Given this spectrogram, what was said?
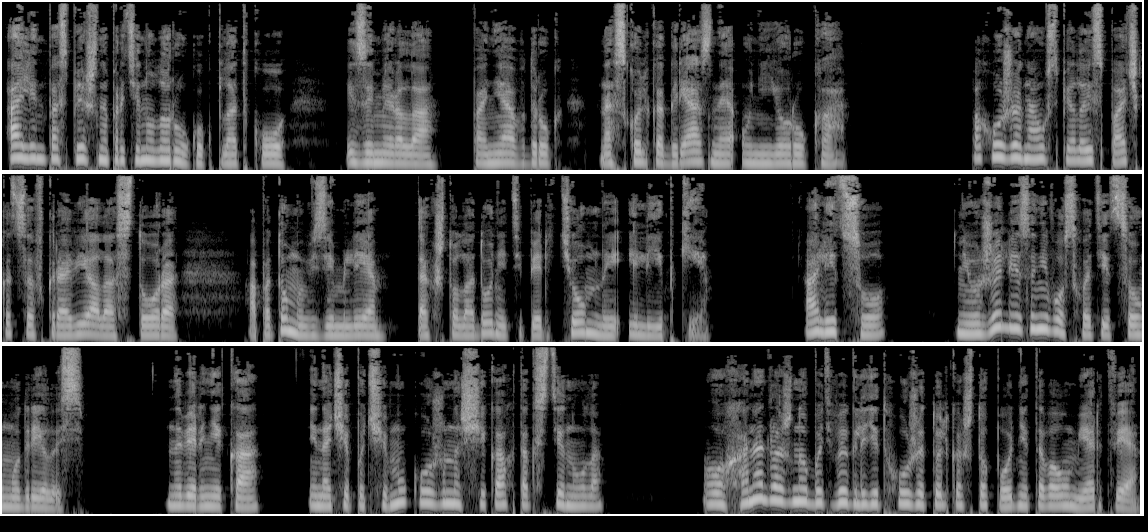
Айлин поспешно протянула руку к платку и замерла, поняв вдруг, насколько грязная у нее рука. Похоже, она успела испачкаться в крови Аластора, а потом и в земле, так что ладони теперь темные и липкие. А лицо? Неужели из-за него схватиться умудрилась? Наверняка. Иначе почему кожу на щеках так стянула? Ох, она, должно быть, выглядит хуже только что поднятого умертвия.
